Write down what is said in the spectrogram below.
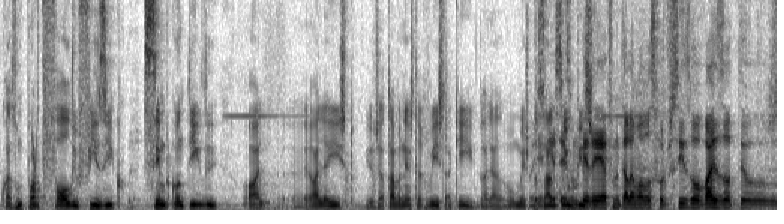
quase um portfólio físico sempre contigo de olha, eh, olha isto, eu já estava nesta revista aqui, olha, o mês Hoje passado tens saiu um piso. PDF no telemóvel se for preciso ou vais ao teu,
